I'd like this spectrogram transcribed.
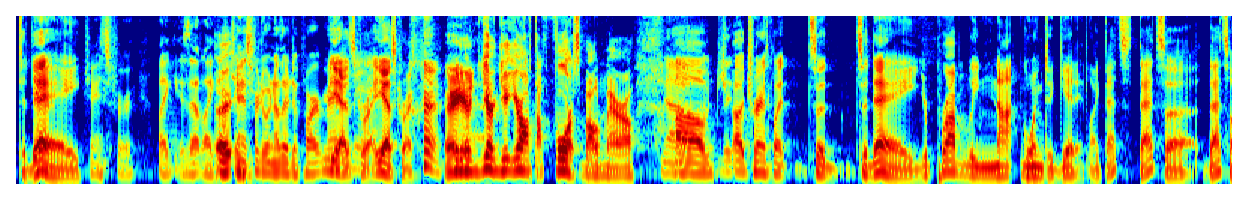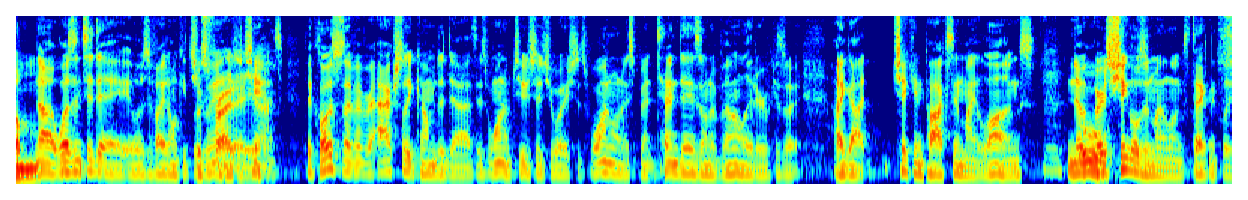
today." Transfer. Like, is that like Uh, transfer to another department? Yeah, that's correct. Yeah, that's correct. Hey, you're, you're, you're off the force bone marrow. No, uh, the- uh, transplant to today, you're probably not going to get it. Like that's that's a that's a No, it wasn't today. It was if I don't get you was in, Friday, there's a yeah. The closest I've ever actually come to death is one of two situations. One, when I spent 10 days on a ventilator because I, I got chicken pox in my lungs. No, or shingles in my lungs, technically.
